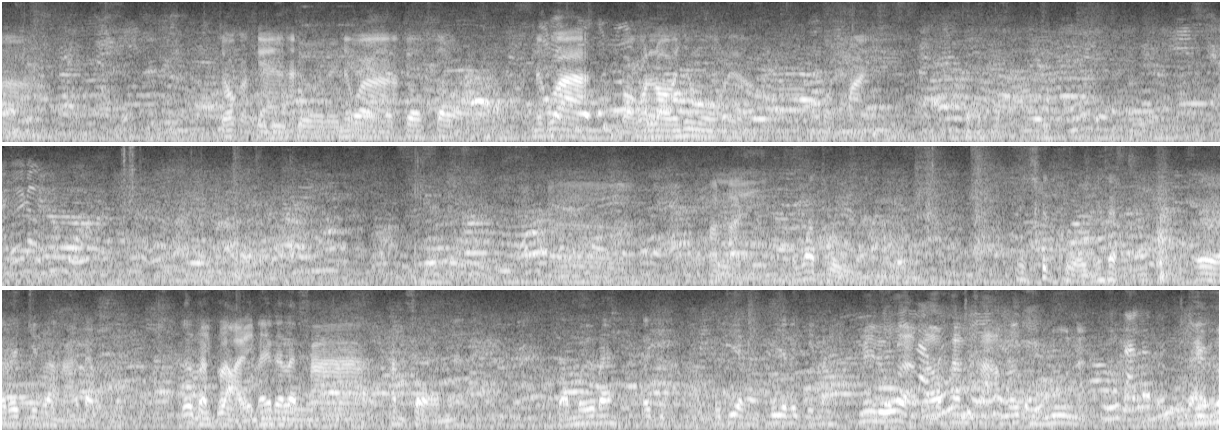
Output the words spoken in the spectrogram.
อ่าโจ๊กกับแกฮะเจอเลยนึกว่าโจกตลอดนึกว่าบอกว่ารอเป็นชั่วโมงเลยเหรอบอกไม่ปลาไหลผมว่าถูกนะไม่ใช่ถูกเนี่ยเออได้กินอาหารแบบเรื่องแบบไหลในราคาพันสองนะ สองมื้อไหมได้กินมื้อเที่ยงพี่จะได้กินไหมไม่รู้อะเราพันสามเราถึงนู่นอะ hiện tại là đến ถึงเข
